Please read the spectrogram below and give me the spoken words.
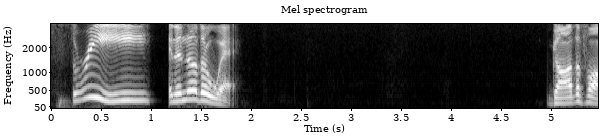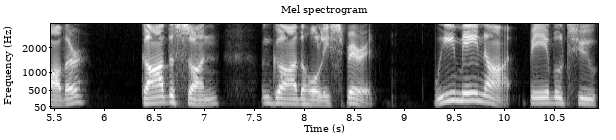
three in another way God the Father, God the Son, and God the Holy Spirit. We may not be able to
